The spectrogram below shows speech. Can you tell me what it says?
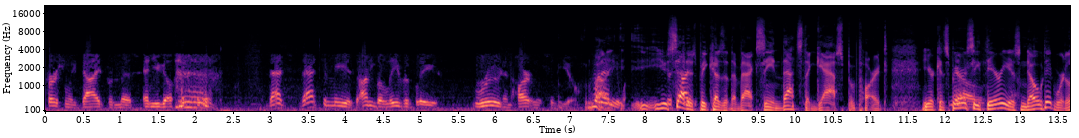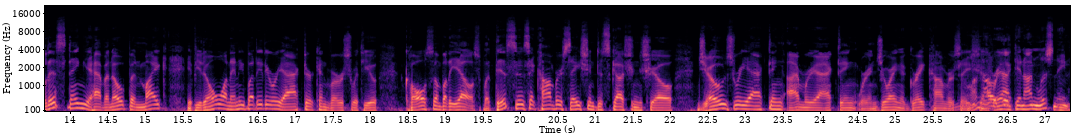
personally died from this, and you go, that that to me is unbelievably rude and heartless of you. Well, anyway, you said it's because of the vaccine. That's the gasp part. Your conspiracy No. theory is noted. We're listening. You have an open mic. If you don't want anybody to react or converse with you, call somebody else. But this is a conversation discussion show. Joe's reacting. I'm reacting. We're enjoying a great conversation. I'm not reacting. I'm listening.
